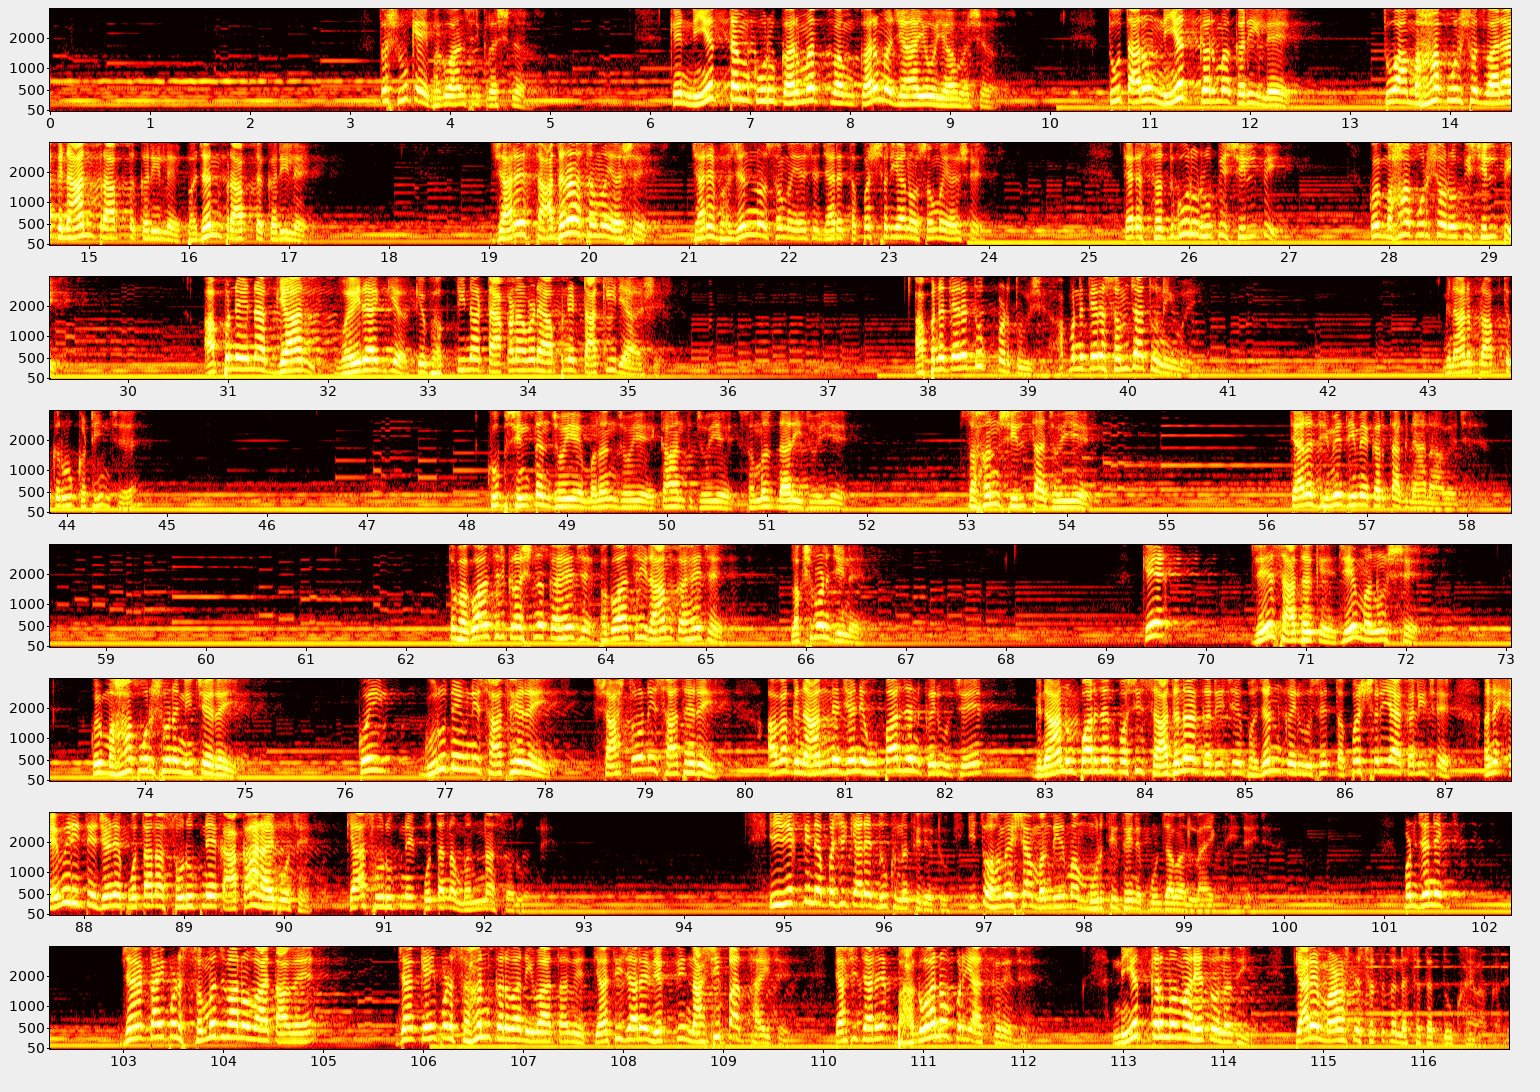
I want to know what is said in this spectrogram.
મને તો શું કહે ભગવાન શ્રી કૃષ્ણ? કે નિયતમ કુરુ કર્મત્વમ કર્મ જાયો યવશ. તું તારું નિયત કર્મ કરી લે. તું આ મહાપુરુષો દ્વારા જ્ઞાન પ્રાપ્ત કરી લે, ભજન પ્રાપ્ત કરી લે. જ્યારે સાધના સમય હશે જ્યારે ભજનનો સમય હશે, જ્યારે તપશ્ચર્યાનો સમય હશે, ત્યારે સદગુરુ રૂપી શિલ્પી, કોઈ મહાપુરુષો રૂપી શિલ્પી આપણને એના જ્ઞાન, વૈરાગ્ય કે ભક્તિના ટાંકણા વડે આપણને ટાંકી રહ્યા હશે. આપણને ત્યારે દુઃખ પડતું હશે આપણને ત્યારે સમજાતું નહીં હોય. જ્ઞાન પ્રાપ્ત કરવું કઠિન છે. ખૂબ ચિંતન જોઈએ, મનન જોઈએ, એકાંત જોઈએ, સમજદારી જોઈએ, સહનશીલતા જોઈએ. ત્યારે ધીમે ધીમે કરતા જ્ઞાન આવે છે. તો ભગવાન શ્રી કૃષ્ણ કહે છે, ભગવાન શ્રી રામ કહે છે, લક્ષ્મણજીને, કે જે સાધકે, જે મનુષ્ય, કોઈ મહાપુરુષોને નીચે રહી, કોઈ ગુરુદેવની સાથે રહી, શાસ્ત્રોની સાથે રહી, આવા જ્ઞાનને જેને ઉપાર્જન કર્યું છે, જ્ઞાન ઉપાર્જન પછી સાધના કરી છે, ભજન કર્યું છે, તપશ્ચર્યા કરી છે અને એવી રીતે જેણે પોતાના સ્વરૂપને એક આકાર આપ્યો છે. કયા સ્વરૂપને? પોતાના મનના સ્વરૂપને. એ વ્યક્તિને પછી ક્યારેય દુઃખ નથી રહેતું. એ તો હંમેશા મંદિરમાં મૂર્તિ થઈને પૂંજાવા લાયક થઈ જાય છે. પણ જેને જ્યાં કાંઈ પણ સમજવાનો વાત આવે જ્યાં ક્યાંય પણ સહન કરવાની વાત આવે, ત્યાંથી જ્યારે વ્યક્તિ નાસીપાત થાય છે, ત્યાંથી જ્યારે ભાગવાનો પ્રયાસ કરે છે, નિયત કર્મમાં રહેતો નથી, ત્યારે માણસને સતત અને સતત દુઃખ આવ્યા કરે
